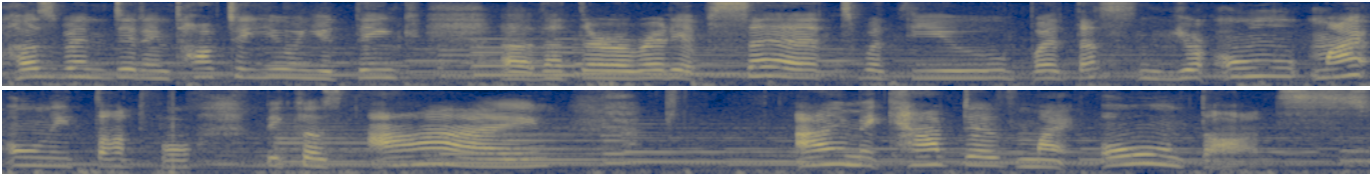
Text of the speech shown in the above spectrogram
husband didn't talk to you and you think uh, that they're already upset with you, but that's your own, my only thoughtful because I, I am a captive my own thoughts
